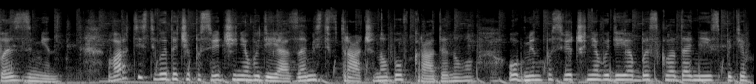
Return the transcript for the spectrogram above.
без змін. Вартість видачі посвідчення водія замість втраченого або вкраденого, обмін посвідчення водія без складання іспитів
